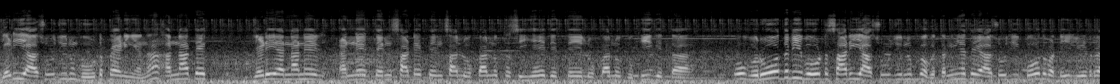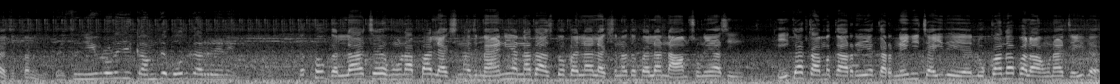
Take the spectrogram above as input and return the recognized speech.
ਜਿਹੜੀ ਆਸ਼ੂ ਜੀ ਨੂੰ ਵੋਟ ਪੈਣੀ ਹੈ ਨਾ ਇਹਨਾਂ ਤੇ ਜਿਹੜੇ ਇਹਨਾਂ ਨੇ ਇੰਨੇ 3 3.5 ਸਾਲ ਲੋਕਾਂ ਨੂੰ ਤਸੀਹੇ ਦਿੱਤੇ ਲੋਕਾਂ ਨੂੰ ਦੁਖੀ ਕੀਤਾ ਉਹ ਵਿਰੋਧ ਦੀ ਵੋਟ ਸਾਰੀ ਆਸ਼ੂ ਜੀ ਨੂੰ ਭੁਗਤਣੀ ਹੈ ਤੇ ਆਸ਼ੂ ਜੀ ਬਹੁਤ ਵੱਡੀ ਲੀਡਰ ਹੈ ਜਿੱਤਣਗੇ। ਤੇ ਸੰਜੀਵ ਰੋੜੇ ਜੀ ਕੰਮ ਤੇ ਬਹੁਤ ਕਰ ਰਹੇ ਨੇ। ਦੇਖੋ ਗੱਲਾਂ 'ਚ ਹੁਣ ਆਪਾਂ ਇਲੈਕਸ਼ਨਾਂ 'ਚ ਮੈਂ ਨਹੀਂ ਇਹਨਾਂ ਦਾ ਅੱਜ ਤੋਂ ਪਹਿਲਾਂ ਇਲੈਕਸ਼ਨਾਂ ਤੋਂ ਪਹਿਲਾਂ ਨਾਮ ਸੁਣਿਆ ਸੀ। ਠੀਕ ਆ ਕੰਮ ਕਰ ਰਹੇ ਆ ਕਰਨੇ ਵੀ ਚਾਹੀਦੇ ਆ ਲੋਕਾਂ ਦਾ ਭਲਾ ਹੋਣਾ ਚਾਹੀਦਾ।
